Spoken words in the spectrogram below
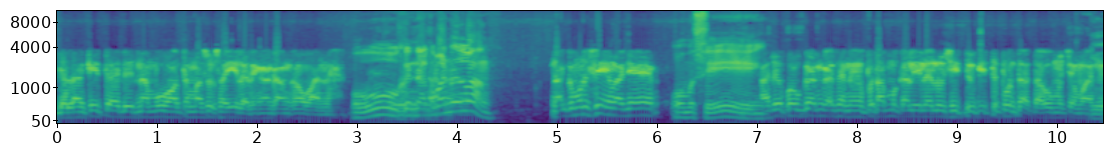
Dalam kereta ada enam orang termasuk saya lah dengan kawan-kawan. Oh kena ke mana tu bang? Nak ke Mersing lah, Jeb. Oh Mesing Ada program kat sana. Pertama kali lalu situ, kita pun tak tahu macam mana.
